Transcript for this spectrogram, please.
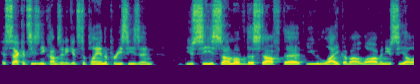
His second season, he comes in, he gets to play in the preseason. You see some of the stuff that you like about Love, and you see, uh,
